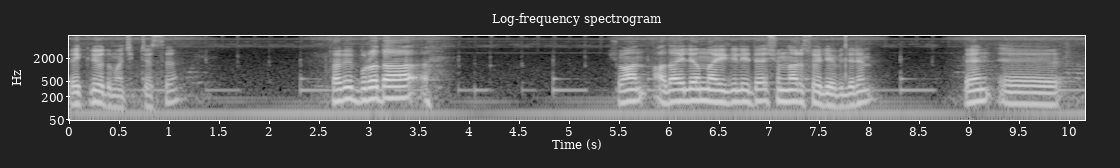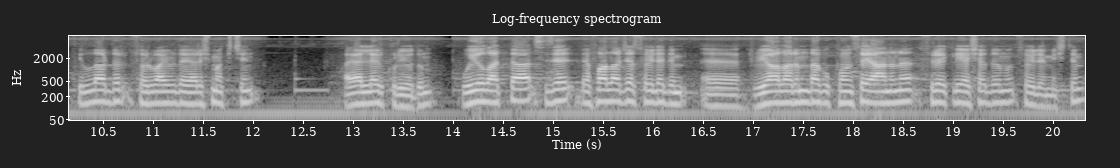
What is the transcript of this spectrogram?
Bekliyordum açıkçası. Tabi burada şu an adaylığımla ilgili de şunları söyleyebilirim. Ben e, yıllardır Survivor'da yarışmak için hayaller kuruyordum. Bu yıl hatta size defalarca söyledim. e, rüyalarımda bu konsey anını sürekli yaşadığımı söylemiştim.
